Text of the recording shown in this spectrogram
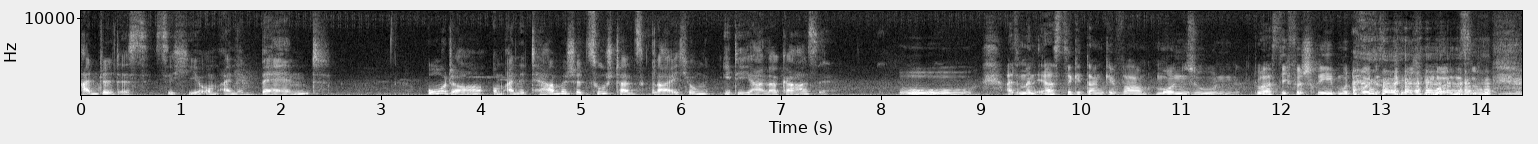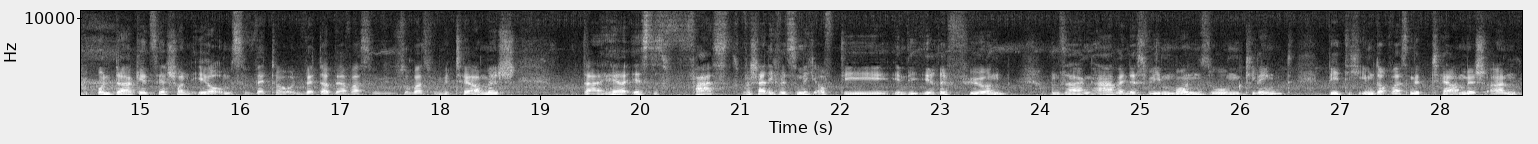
Handelt es sich hier um eine Band oder um eine thermische Zustandsgleichung idealer Gase? Oh, also mein erster Gedanke war Monsun. Du hast dich verschrieben und du wolltest eigentlich Monsun. Und da geht es ja schon eher ums Wetter. Und Wetter wäre was, sowas wie mit thermisch. Daher ist es fast, wahrscheinlich willst du mich auf die, in die Irre führen und sagen, ha, wenn das wie Monsun klingt, biete ich ihm doch was mit thermisch an.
